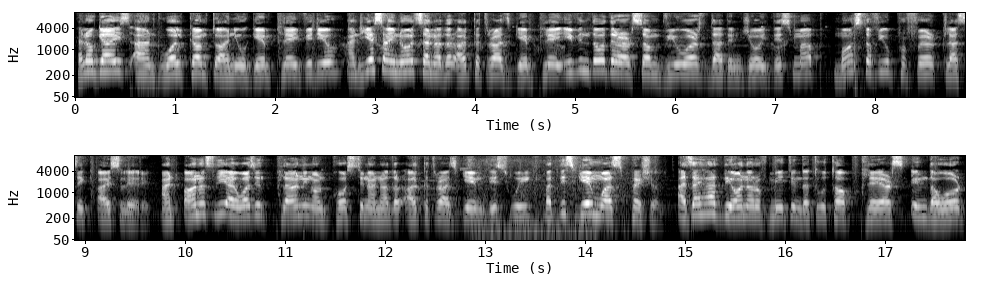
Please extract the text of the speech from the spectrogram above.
Hello guys and welcome to a new gameplay video. And yes I know it's another Alcatraz gameplay. Even though there are some viewers that enjoy this map most of you prefer classic isolated. And honestly I wasn't planning on posting another Alcatraz game this week but this game was special as I had the honor of meeting the two top players in the world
